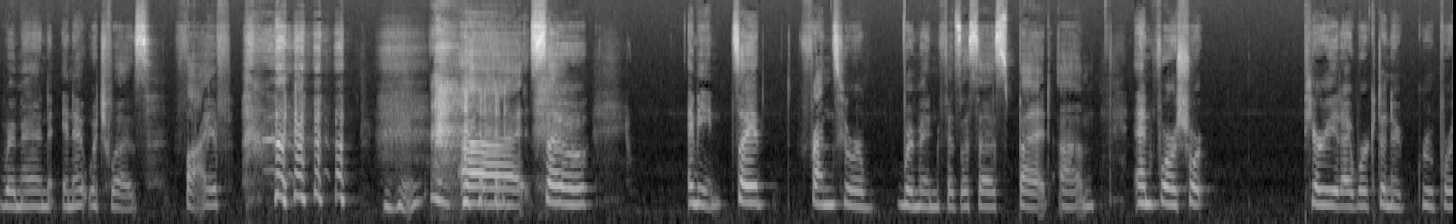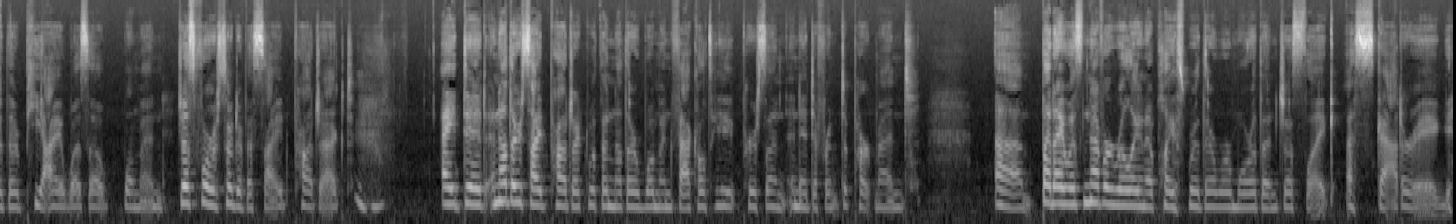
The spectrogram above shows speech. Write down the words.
women in it, which was five. uh, so, I mean, so I had friends who were women physicists, but um, and for a short period, I worked in a group where the PI was a woman, just for sort of a side project. I did another side project with another woman faculty person in a different department. Um, but I was never really in a place where there were more than just like a scattering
